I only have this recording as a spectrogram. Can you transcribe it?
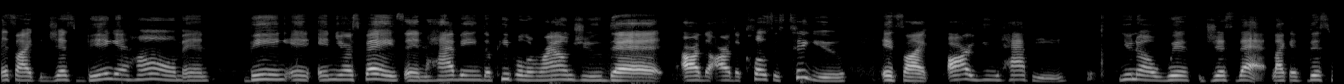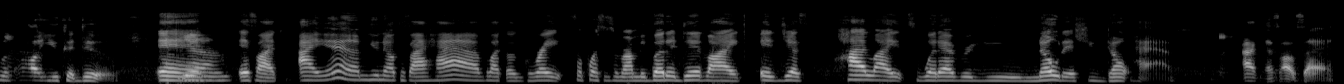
it's like just being at home and being in, in your space and having the people around you that are the are the closest to you it's like are you happy you know with just that? Like if this was all you could do. And yeah. it's like i am you know because i have like a great support system around me but it did like it just highlights whatever you notice you don't have i guess i'll say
